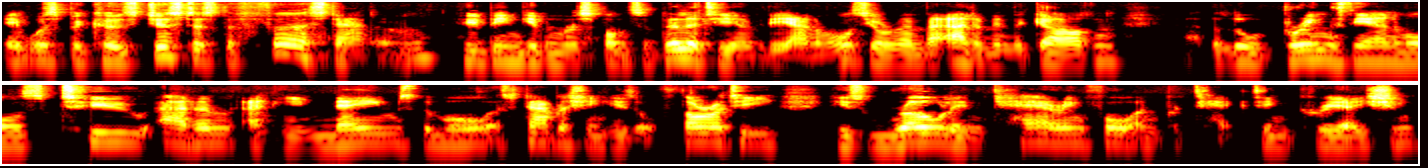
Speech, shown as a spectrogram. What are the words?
It was because just as the first Adam, who'd been given responsibility over the animals, you'll remember Adam in the garden, uh, the Lord brings the animals to Adam and he names them all, establishing his authority, his role in caring for and protecting creation,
